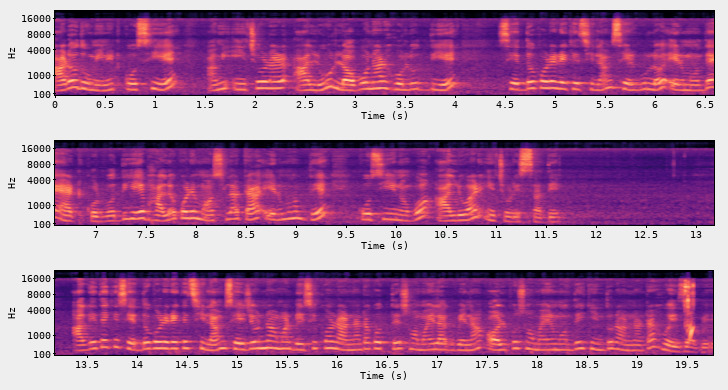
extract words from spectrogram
আরও দু মিনিট কষিয়ে আমি এঁচোড় আর আলু, লবণ আর হলুদ দিয়ে সেদ্ধ করে রেখেছিলাম। সেগুলো এর মধ্যে অ্যাড করব। দিয়ে ভালো করে মশলাটা এর মধ্যে কষিয়ে নেব আলু আর এঁচোড়ের সাথে। আগে থেকে সেদ্ধ করে রেখেছিলাম, সেই জন্য আমার বেশিক্ষণ রান্নাটা করতে সময় লাগবে না। অল্প সময়ের মধ্যেই কিন্তু রান্নাটা হয়ে যাবে।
